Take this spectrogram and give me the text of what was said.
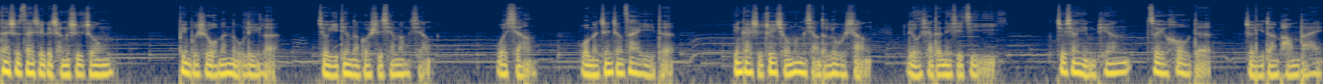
但是在这个城市中，并不是我们努力了，就一定能够实现梦想。我想，我们真正在意的，应该是追求梦想的路上留下的那些记忆。就像影片最后的这一段旁白。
